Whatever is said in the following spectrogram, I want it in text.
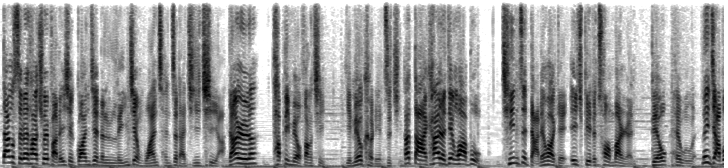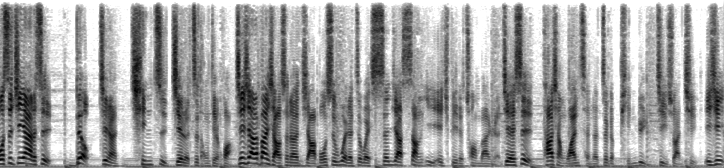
当时呢，他缺乏了一些关键的零件，完成这台机器啊。然而呢，他并没有放弃，也没有可怜自己。他打开了电话簿，亲自打电话给 HP 的创办人 Bill Hewlett。令贾博士惊讶的是，Bill 竟然亲自接了这通电话。接下来半小时呢，贾博士为了这位身价上亿 HP 的创办人解释他想完成的这个频率计算器，以及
